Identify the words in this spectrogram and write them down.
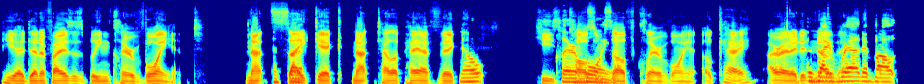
He identifies as being clairvoyant, not That's right. psychic, not telepathic. No, he calls himself clairvoyant. Okay. All right. I didn't know I that. read about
